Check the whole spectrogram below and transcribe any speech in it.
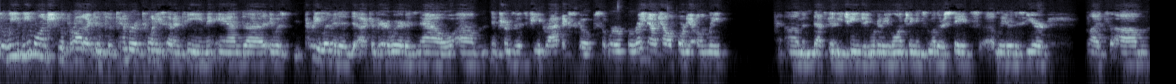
so we, we launched the product in September of 2017, and uh, it was pretty limited uh, compared to where it is now um, in terms of its geographic scope. So we're, we're right now California only, um, and that's going to be changing. We're going to be launching in some other states uh, later this year. But um,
